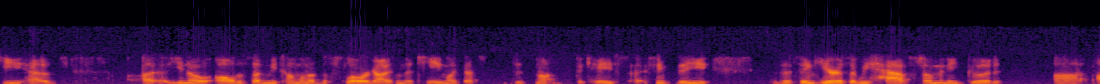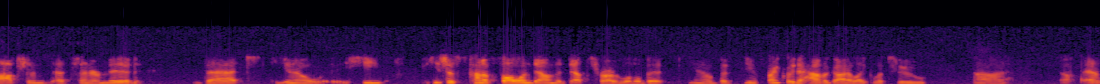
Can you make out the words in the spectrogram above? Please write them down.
he has, uh, you know, all of a sudden become one of the slower guys on the team. Like that's that's not the case. I think the the thing here is that we have so many good uh, options at center mid that you know he he's just kind of fallen down the depth chart a little bit. You know, but you know, frankly, to have a guy like Le Toux uh, as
